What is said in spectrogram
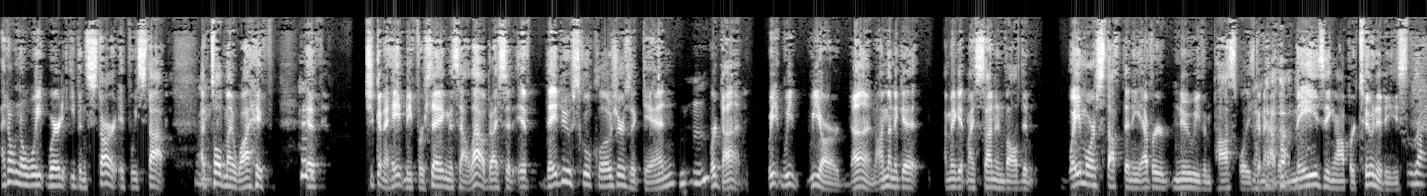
I don't know where to even start if we stop. Right. I've told my wife if she's going to hate me for saying this out loud, but I said if they do school closures again, mm-hmm. we're done. We we we are done. I'm going to get I'm going to get my son involved in way more stuff than he ever knew even possible. He's going to have amazing opportunities. Right.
